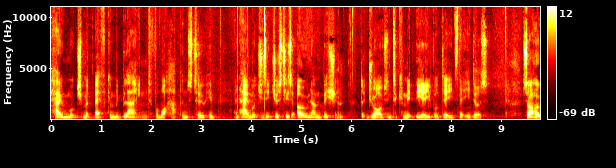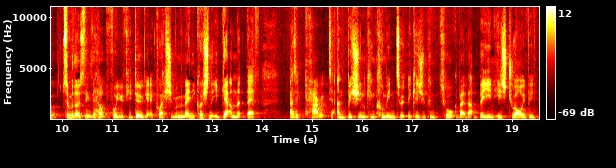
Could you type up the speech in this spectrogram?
how much Macbeth can be blamed for what happens to him and how much is it just his own ambition that drives him to commit the evil deeds that he does. So I hope some of those things are helpful for you if you do get a question. Remember, any question that you get on Macbeth as a character, ambition can come into it because you can talk about that being his driving,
